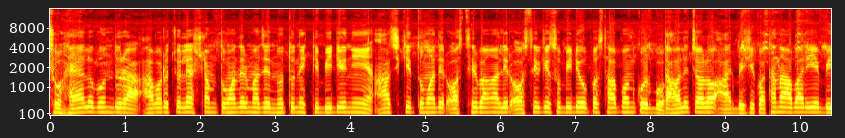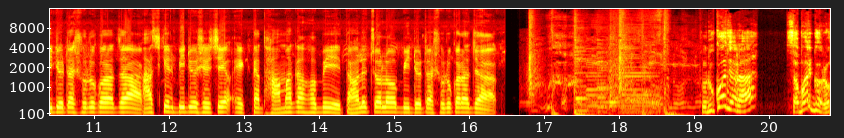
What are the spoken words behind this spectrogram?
সো হ্যালো বন্ধুরা, আবারও চলে আসলাম তোমাদের মাঝে নতুন একটি ভিডিও নিয়ে। আজকে তোমাদের অস্থির বাঙালির অস্থির কিছু ভিডিও উপস্থাপন করব। তাহলে চলো আর বেশি কথা না বাড়িয়ে ভিডিওটা শুরু করা যাক। আজকের ভিডিও শেষে একটা ধামাকা হবে, তাহলে চলো ভিডিওটা শুরু করা যাক। রুকো যারা সবার করো।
